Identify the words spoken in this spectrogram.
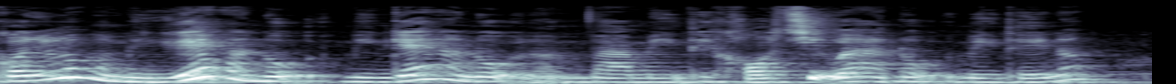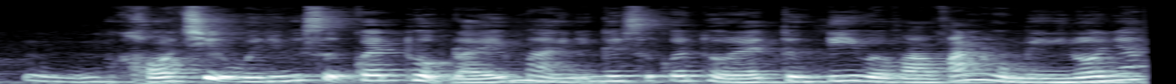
có những lúc mà mình ghét hà nội mình ghét hà nội và mình thấy khó chịu với hà nội mình thấy nó ừ, khó chịu với những cái sự quen thuộc đấy mà những cái sự quen thuộc đấy từng đi vào vào văn của mình luôn nhá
